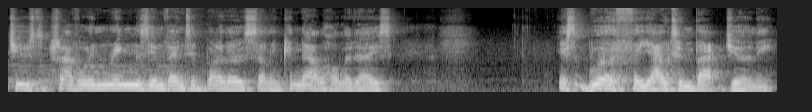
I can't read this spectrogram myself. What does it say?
choose to travel in rings invented by those selling canal holidays. It's worth the out and back journey.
